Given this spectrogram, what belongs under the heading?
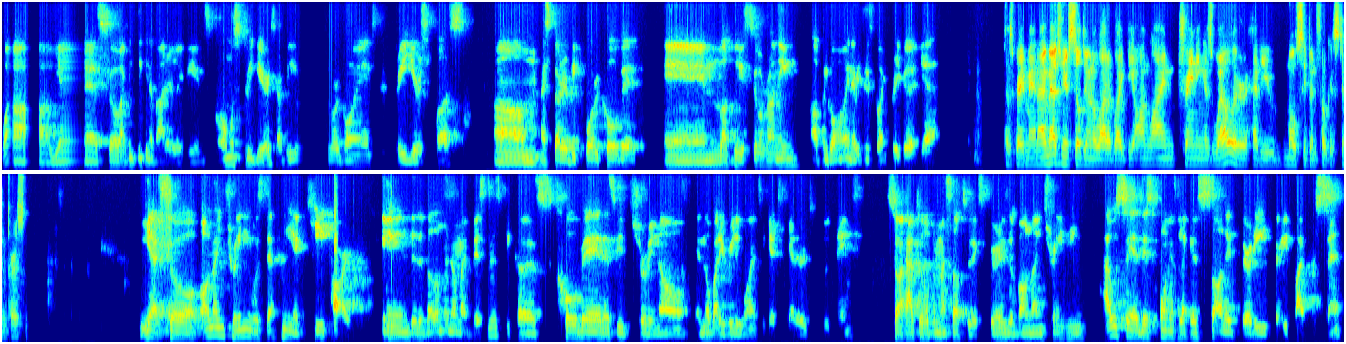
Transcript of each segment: Wow, yeah. So I've been thinking about it lately. It's almost three years. I believe we're going three years plus. Um, I started before COVID, and luckily it's still running up and going. Everything's going pretty good. Yeah. That's great, man. I imagine you're still doing a lot of like the online training as well, or have you mostly been focused in person? Yes. So online training was definitely a key part in the development of my business because COVID, as you surely know, and nobody really wanted to get together to do things. So I had to open myself to the experience of online training. I would say at this point it's like a solid 30, 35%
